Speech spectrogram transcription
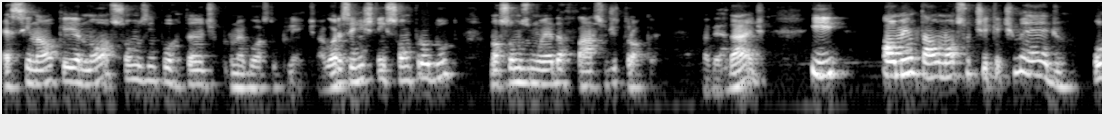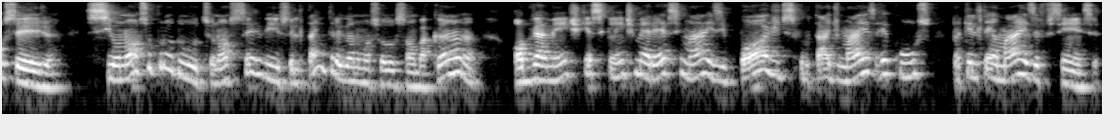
é sinal que nós somos importantes para o negócio do cliente. Agora, se a gente tem só um produto, nós somos moeda fácil de troca, não é verdade? E aumentar o nosso ticket médio. Ou seja, se o nosso produto, se o nosso serviço, ele está entregando uma solução bacana, obviamente que esse cliente merece mais e pode desfrutar de mais recursos para que ele tenha mais eficiência.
